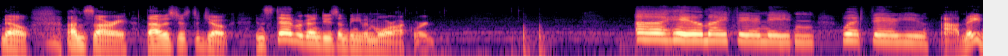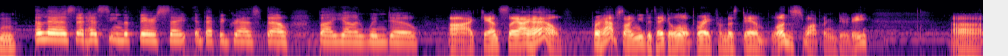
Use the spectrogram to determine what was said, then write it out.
no, I'm sorry. That was just a joke. Instead, we're going to do something even more awkward. Ah, hail, my fair maiden. What fare you? Ah, maiden? Alas, that has seen the fair sight, and that begrasped thou by yon window. I can't say I have. Perhaps I need to take a little break from this damn blood swapping duty. Uh,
